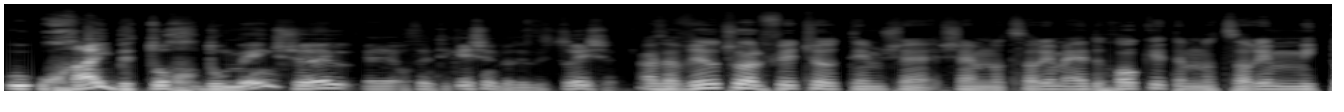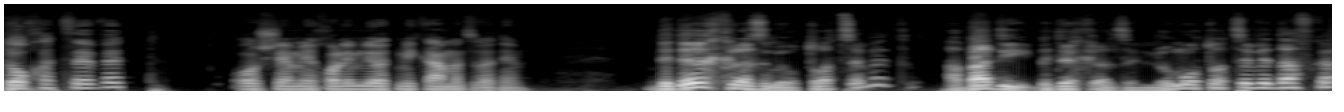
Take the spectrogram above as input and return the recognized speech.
הוא, הוא חי בתוך דומיין של אה, authentication ו-registration. אז ה-virtual feature team ש- שהם נוצרים אד הוקית, הם נוצרים מתוך הצוות, או שהם יכולים להיות מכמה צוותים? בדרך כלל זה מאותו הצוות, הבאדי בדרך כלל זה לא מאותו הצוות דווקא,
